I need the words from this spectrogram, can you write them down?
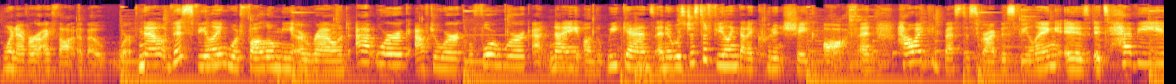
whenever I thought about work. Now, this feeling would follow me around at work, after work, before work, at night, on the weekends, and it was just a feeling that I couldn't shake off. And how I could best describe this feeling is it's heavy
